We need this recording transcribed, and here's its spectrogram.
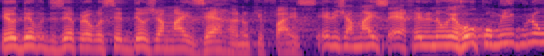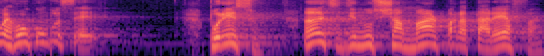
Eu devo dizer para você: Deus jamais erra no que faz, Ele jamais erra, Ele não errou comigo, não errou com você. Por isso, antes de nos chamar para a tarefa,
